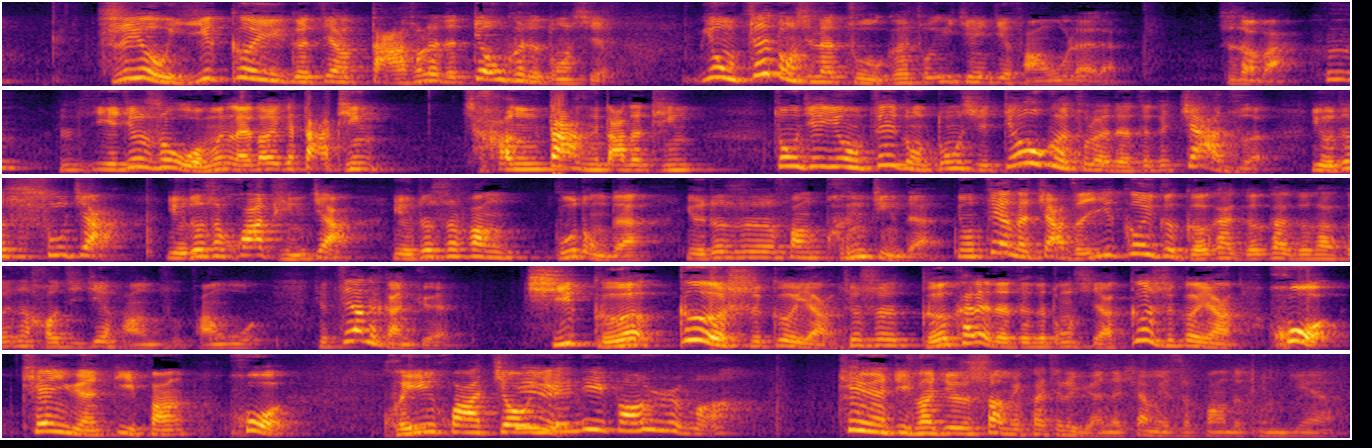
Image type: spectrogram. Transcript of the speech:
只有一个一个这样打出来的雕刻的东西，用这东西来组合出一间一间房屋来的，知道吧？嗯，也就是说，我们来到一个大厅，很大很大的厅。中间用这种东西雕刻出来的这个架子，有的是书架，有的是花瓶架，有的是放古董的，有的是放盆景的。用这样的架子一个一个隔开，隔开，隔开，隔成好几间房子房屋，就这样的感觉。其隔各式各样，就是隔开来的这个东西啊，各式各样，或天圆地方，或葵花蕉叶。天圆地方是什么？天圆地方就是上面看起来圆的，下面是方的空间啊。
